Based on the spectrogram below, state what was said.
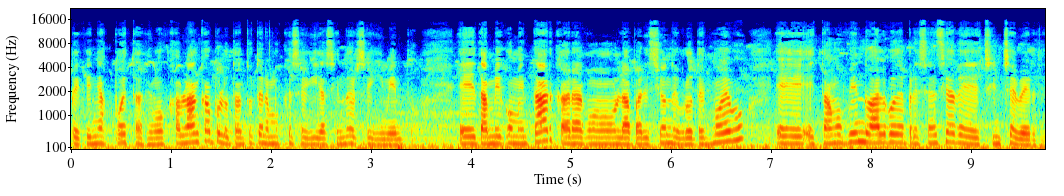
pequeñas puestas de mosca blanca, por lo tanto tenemos que seguir haciendo el seguimiento. Eh, también comentar que ahora con la aparición de brotes nuevos eh, estamos viendo algo de presencia de chinche verde.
